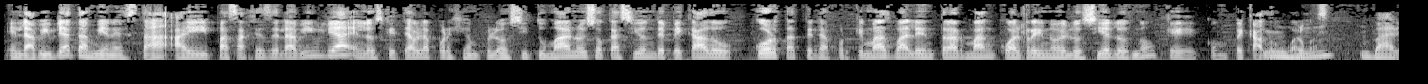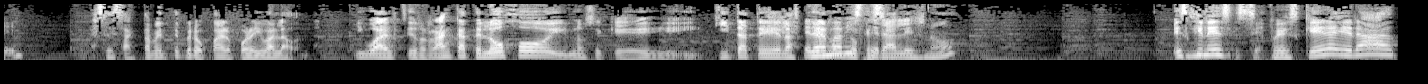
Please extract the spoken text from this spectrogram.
en la Biblia también está. Hay pasajes de la Biblia en los que te habla, por ejemplo, si tu mano es ocasión de pecado, córtatela, porque más vale entrar manco al reino de los cielos, ¿no? Que con pecado o algo así. Vale. Es exactamente, pero para- por ahí va la onda. Igual, arráncate el ojo y no sé qué, y quítate las Eran piernas, viscerales, ¿no? Es que, es- pues es que era,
